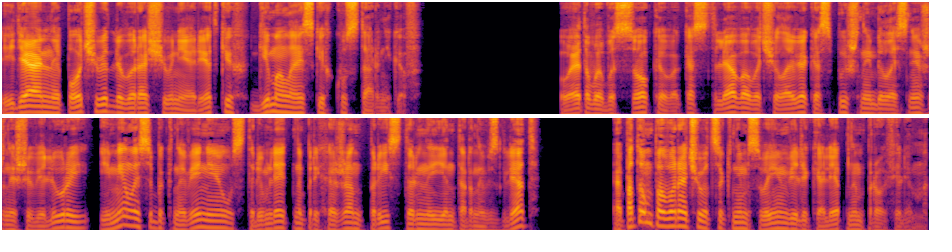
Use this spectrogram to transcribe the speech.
идеальной почве для выращивания редких гималайских кустарников. У этого высокого, костлявого человека с пышной белоснежной шевелюрой имелось обыкновение устремлять на прихожан пристальный янтарный взгляд, а потом поворачиваться к ним своим великолепным профилем.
